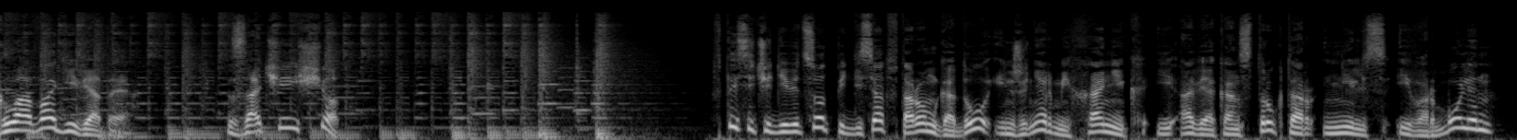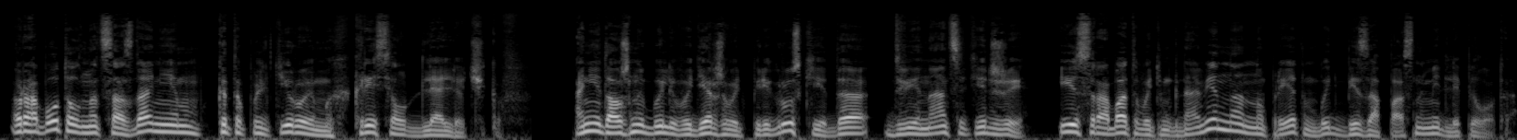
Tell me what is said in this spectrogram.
Глава 9. За чей счет? В 1952 году инженер-механик и авиаконструктор Нильс Ивар Болин работал над созданием катапультируемых кресел для летчиков. Они должны были выдерживать перегрузки до 12 G и срабатывать мгновенно, но при этом быть безопасными для пилота.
